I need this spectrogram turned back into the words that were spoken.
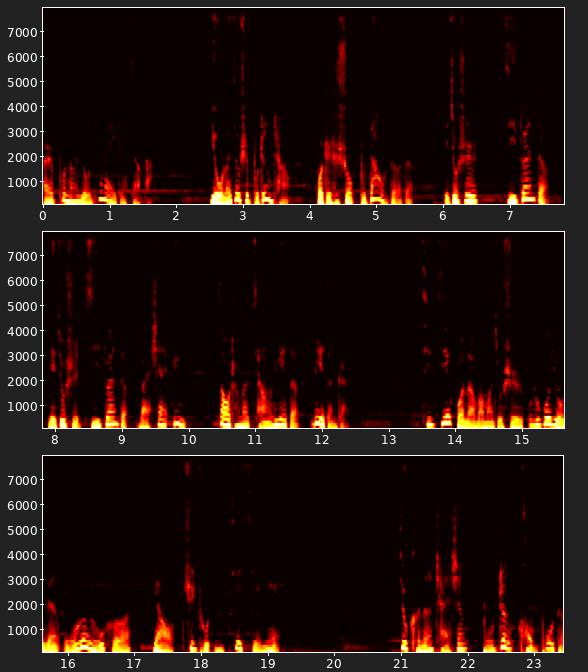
而不能有另外一种想法，有了就是不正常，或者是说不道德的，也就是极端的。也就是极端的完善欲，造成了强烈的劣等感。其结果呢，往往就是如果有人无论如何要去除一切邪念，就可能产生不正恐怖的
